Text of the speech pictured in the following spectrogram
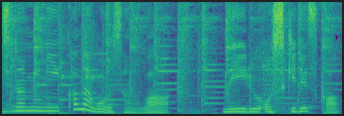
ちなみにかなごんさんはネイルお好きですか？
